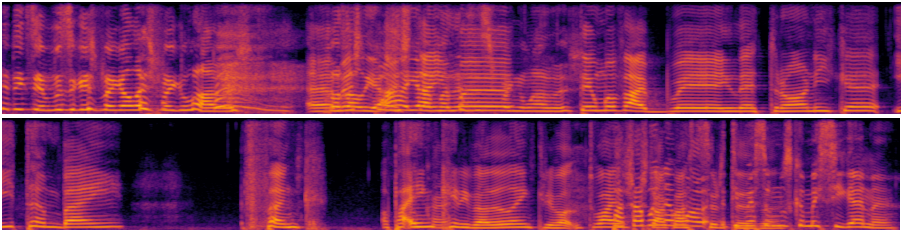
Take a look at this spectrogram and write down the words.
Eu digo sempre músicas espanholas espanholadas. Ah, Rosalia, depois ah, tem, uma, tem uma vibe eletrónica e também funk. Opa, é Ok. incrível, ele é incrível. Tu vais Pá, tá gostar quase moda. certeza. Tipo essa música meio cigana.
